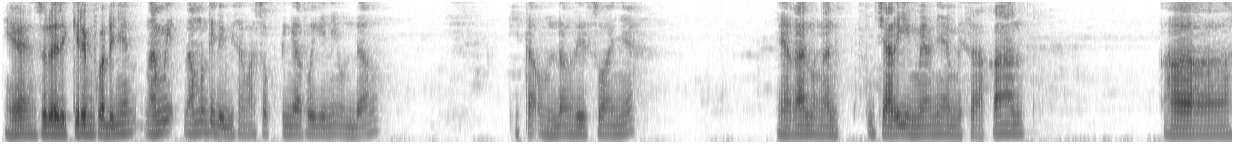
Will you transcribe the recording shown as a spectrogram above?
Ya sudah dikirim kodenya namun namun tidak bisa masuk tinggal klik ini undang kita undang siswanya ya kan dengan cari emailnya misalkan uh,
